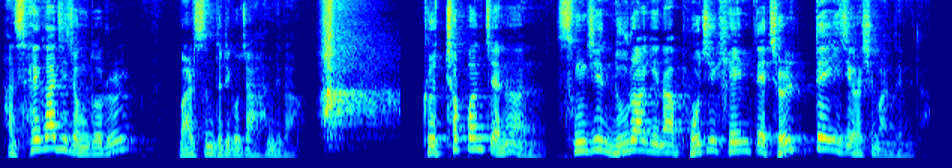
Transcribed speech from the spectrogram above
한 세 가지 정도를 말씀드리고자 합니다. 그 첫 번째는 승진 누락이나 보직 해임 때 절대 이직하시면 안 됩니다.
